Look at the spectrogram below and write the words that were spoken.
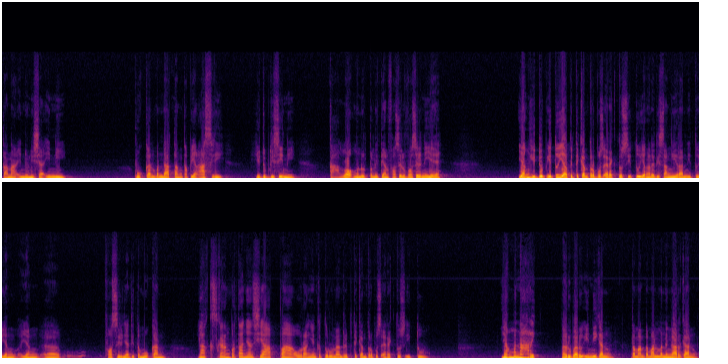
tanah Indonesia ini bukan pendatang tapi yang asli hidup di sini. Kalau menurut penelitian fosil-fosil nih ya, yang hidup itu ya Pithecanthropus erectus itu yang ada di Sangiran itu yang yang uh, fosilnya ditemukan. Lah sekarang pertanyaan siapa orang yang keturunan dari Pithecanthropus erectus itu? Yang menarik baru-baru ini kan teman-teman mendengarkan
